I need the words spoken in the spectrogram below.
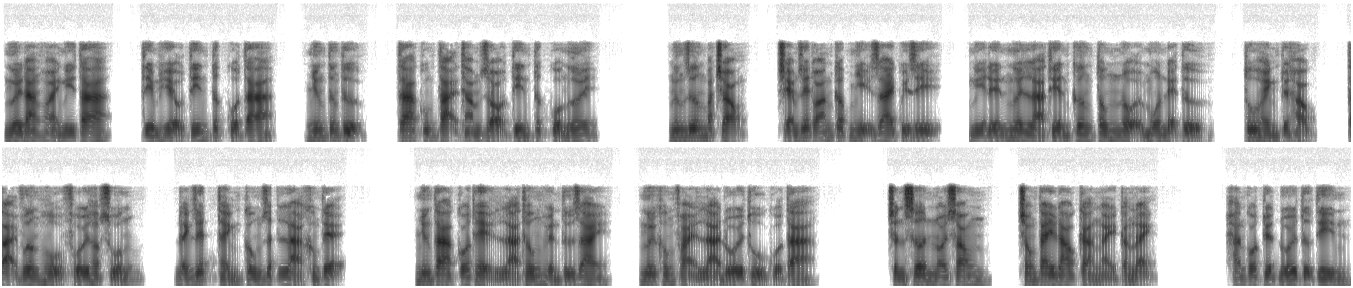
Ngươi đang hoài nghi ta, tìm hiểu tin tức của ta nhưng tương tự, ta cũng tại thăm dò tin tức của ngươi. Ngưng dương bắt trọng, chém giết toán cấp nhị giai quỷ dị, nghĩ đến ngươi là thiền cương tông nội môn đệ tử, tu hành tuyệt học, tại vương hổ phối hợp xuống, đánh giết thành công rất là không tệ. Nhưng ta có thể là thông huyền tứ giai, ngươi không phải là đối thủ của ta. Trần sơn nói xong, trong tay đao càng ngày càng lạnh. Hắn có tuyệt đối tự tin,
